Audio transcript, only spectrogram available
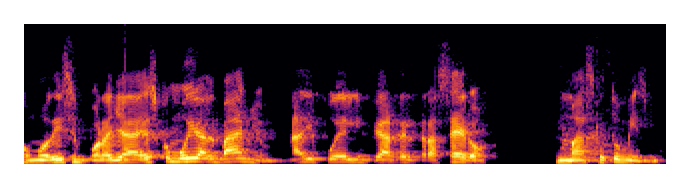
Como dicen por allá, es como ir al baño. Nadie puede limpiar del trasero más que tú mismo.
